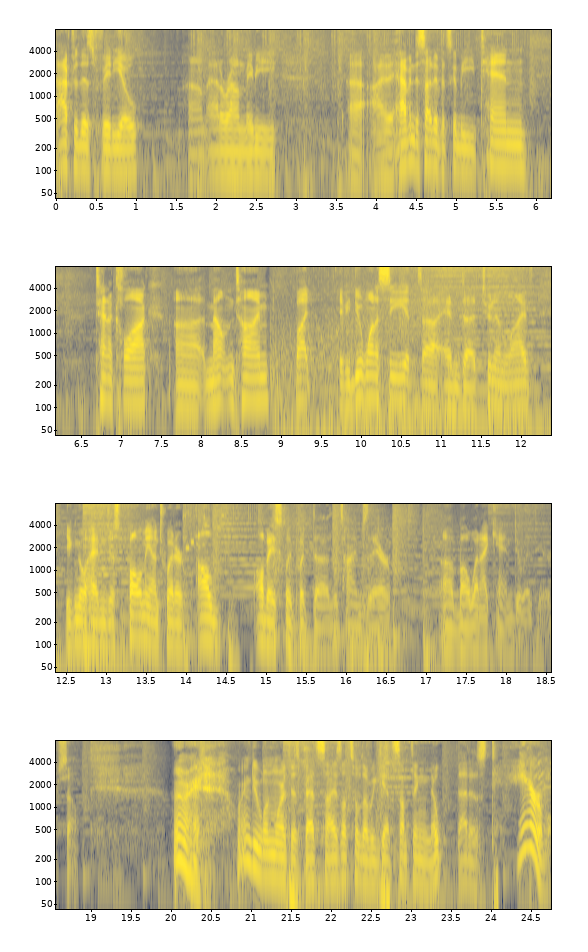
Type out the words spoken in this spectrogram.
after this video um, at around maybe uh, I haven't decided if it's gonna be 10 10 o'clock uh, Mountain Time. But if you do want to see it uh, and uh, tune in live, you can go ahead and just follow me on Twitter. I'll I'll basically put the times there about when I can do it here. So. All right, we're gonna do one more at this bet size. Let's hope that we get something. Nope, that is terrible.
